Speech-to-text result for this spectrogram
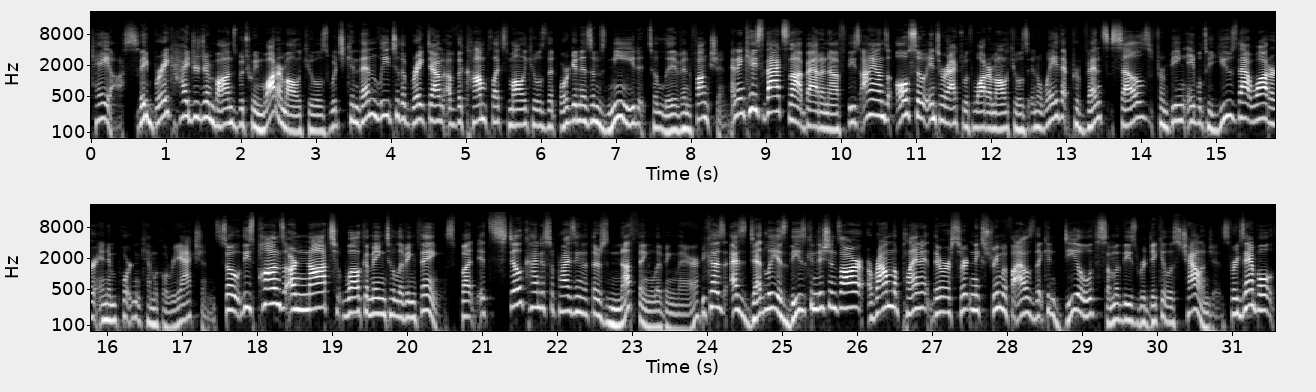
chaos. They break hydrogen bonds between water molecules, which can then lead to the breakdown of the complex molecules that organisms need to live and function. And in case that's not bad enough, these ions also interact with water molecules in a way that prevents cells from being able to use that water in important chemical reactions. So these ponds are not welcoming to living things, but it's still kind of surprising that there's nothing living there, because as deadly as these conditions are, around the planet there are certain extremophiles that can deal with some of these ridiculous challenges. For example,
